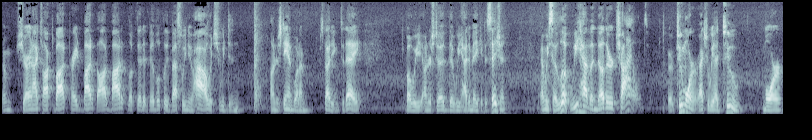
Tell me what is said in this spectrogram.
Um, Sherry and I talked about it, prayed about it, thought about it, looked at it biblically best we knew how, which we didn't understand what I'm studying today. But we understood that we had to make a decision. And we said, look, we have another child. Two more, actually, we had two more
